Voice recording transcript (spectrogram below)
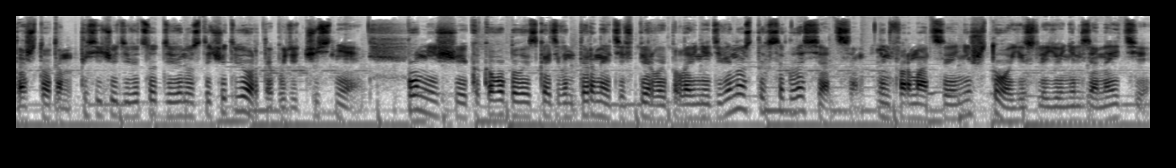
Да что там, 1994 будет честнее. Помнящие, каково было искать в интернете в первой половине 90-х, согласятся. Информация – ничто, если ее нельзя найти.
